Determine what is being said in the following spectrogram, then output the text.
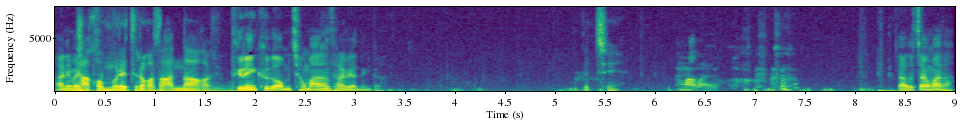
아니면 다 건물에 들어가서 안 나와가지고. 드링크가 엄청 많은 사람이라든가. 그치. 딱 많아요. 나도 짱 많아.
